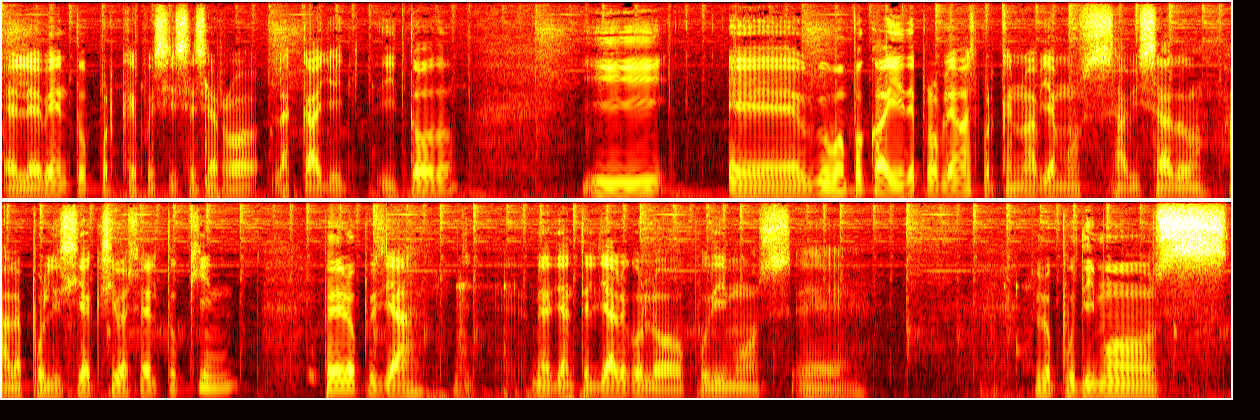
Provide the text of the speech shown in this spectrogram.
el evento porque pues sí se cerró la calle y, todo. Y eh, hubo un poco ahí de problemas porque no habíamos avisado a la policía que se iba a hacer el toquín, pero pues ya mediante el diálogo lo pudimos eh, lo pudimos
